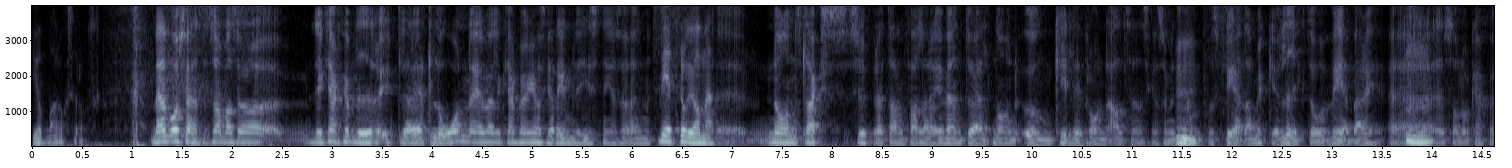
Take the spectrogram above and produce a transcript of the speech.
jobbar också. Då. Men vad känns det som? Alltså, det kanske blir ytterligare ett lån. är väl kanske en ganska rimlig gissning. Alltså en, Det tror jag med. eh, någon slags superettanfallare, eventuellt någon ung kille från Allsvenskan som inte Mm. kommer få spela mycket, likt då Weberg. Eh, Mm. Som då kanske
